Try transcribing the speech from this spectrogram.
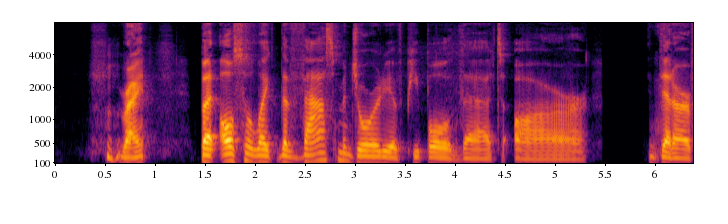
right? But also like the vast majority of people that are that are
